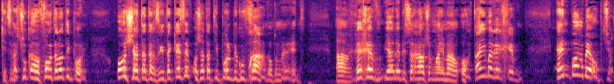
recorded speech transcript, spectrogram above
כי אצל השוק האפור אתה לא תיפול. או שאתה תחזיר את הכסף, או שאתה תיפול בגופך. זאת אומרת, הרכב יעלה בסערה שמיים ההר, או אתה עם הרכב. אין פה הרבה אופציות.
